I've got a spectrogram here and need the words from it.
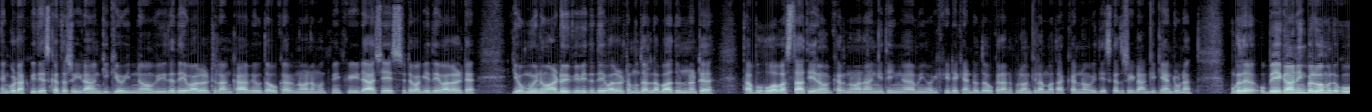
දැන් ගොඩක් විදේශගත ශ්‍රී ලාංකිකයෝ ඉන්නවා. විවිධ දේවල් වලට ලංකාවේ උදව් කරනවා. නමුත් මේ ක්‍රීඩා ශේෂ්ත්‍රයට වගේ දේවල් වලට යොමු වෙනවා අඩුයි. විවිධ දේවල් වලට මුදල් ලබා දුන්නට තව බොහෝ අවස්ථා තියෙනවා කරනවා නම් ඉතින් මේ වගේ ක්‍රීඩකයන්ට උදව් කරන්න පුළුවන් කියලා මතක් කරනවා විදේශගත ශ්‍රී ලාංකිකයන්ට උනත්. මොකද ඔබේ ගාණෙන් බැලුවම ලොකු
